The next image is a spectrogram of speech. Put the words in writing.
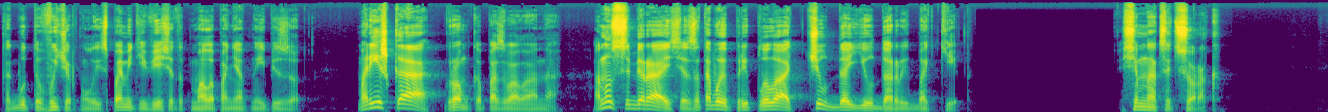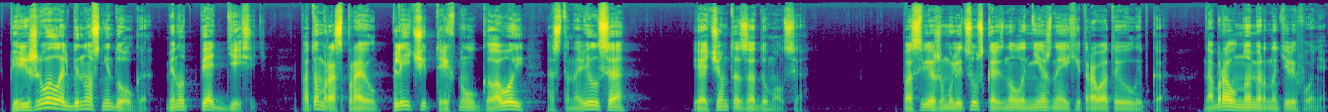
как будто вычеркнула из памяти весь этот малопонятный эпизод. «Маришка!» — громко позвала она. «А ну, собирайся, за тобой приплыла чудо-юдо рыбакит». 17.40. Переживал Альбинос недолго, минут пять-десять. Потом расправил плечи, тряхнул головой, остановился и о чем-то задумался. По свежему лицу скользнула нежная хитроватая улыбка. Набрал номер на телефоне.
